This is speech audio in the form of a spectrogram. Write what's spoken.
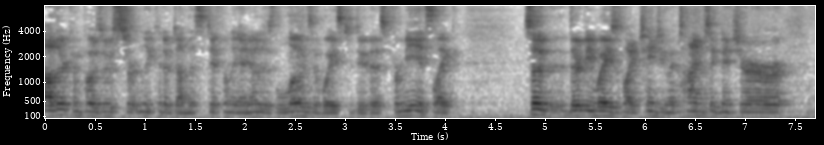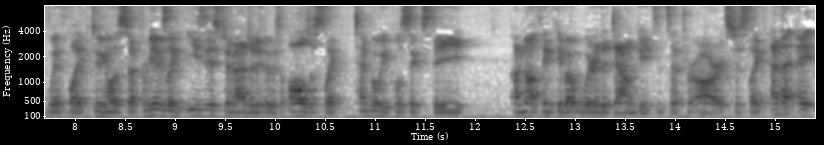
other composers certainly could have done this differently. I know there's loads of ways to do this. For me, it's like so there'd be ways of like changing the time signature with like doing all this stuff. For me, it was like easiest to imagine if it was all just like tempo equals sixty. I'm not thinking about where the downbeats etc. are. It's just like and I,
